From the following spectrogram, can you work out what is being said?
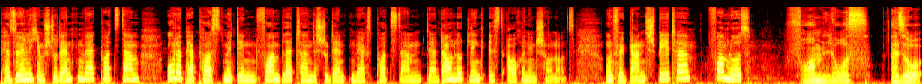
persönlich im Studentenwerk Potsdam oder per Post mit den Formblättern des Studentenwerks Potsdam. Der Download-Link ist auch in den Show Notes. Und für ganz später formlos. Formlos? Also,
